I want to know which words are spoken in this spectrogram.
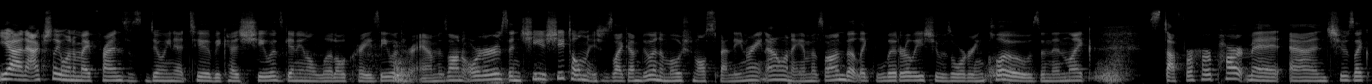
Yeah, and actually one of my friends is doing it too because she was getting a little crazy with her Amazon orders and she she told me she's like I'm doing emotional spending right now on Amazon, but like literally she was ordering clothes and then like stuff for her apartment and she was like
